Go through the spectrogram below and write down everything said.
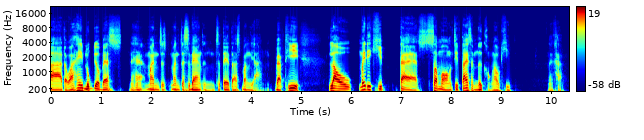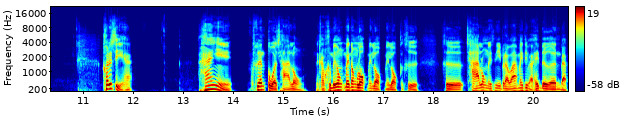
รา แต่ว่าให้ look your best นะฮะมันจะมันจะแสดงถึง status บางอย่าง แบบที่เราไม่ได้คิดแต่สมองจิตใต้สำนึกของเราคิดนะครับ ข้อที่สี่ฮะให้เคลื่อนตัวช้าลงนะครับ คือไม่ต้องไม่ต้องโลกไม่โลกไม่โลกก็คือ คือช้าลงในที่นี้แปลว่าไม่ได้แบบให้เดินแบบ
